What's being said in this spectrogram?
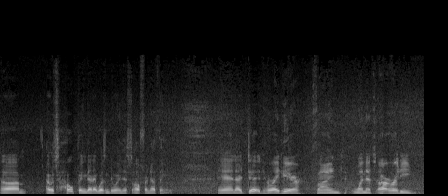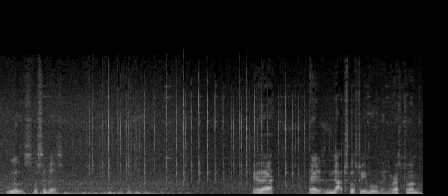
um, I was hoping that I wasn't doing this all for nothing. And I did, right here, find one that's already loose. Listen to this. Hear that? That is not supposed to be moving. The rest of them,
